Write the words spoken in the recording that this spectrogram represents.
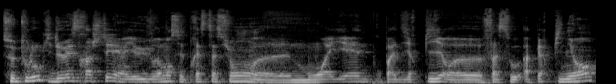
ce Toulon qui devait se racheter. Hein. Il y a eu vraiment cette prestation euh, moyenne, pour pas dire pire, euh, face au, à Perpignan.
